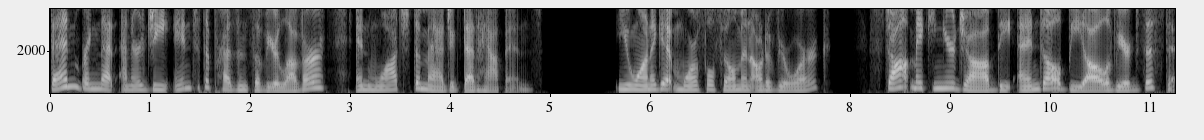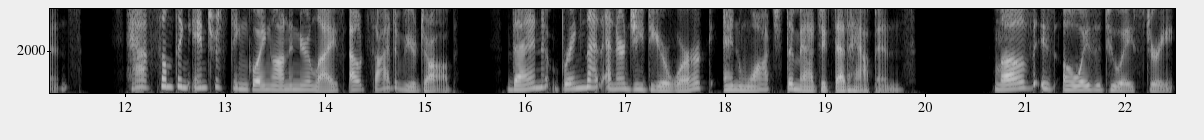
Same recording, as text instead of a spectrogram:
Then bring that energy into the presence of your lover and watch the magic that happens. You want to get more fulfillment out of your work? Stop making your job the end all be all of your existence. Have something interesting going on in your life outside of your job. Then bring that energy to your work and watch the magic that happens. Love is always a two way street.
